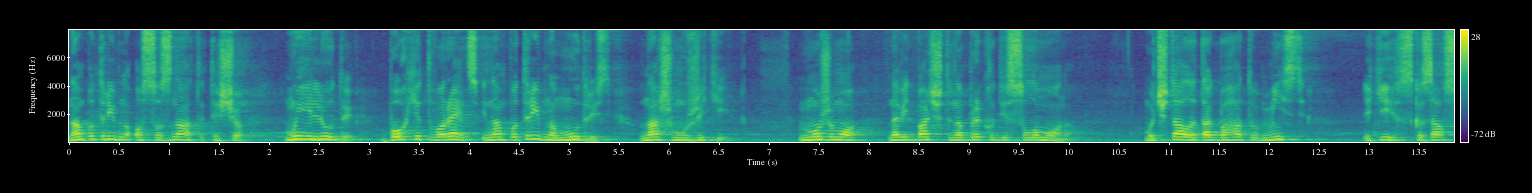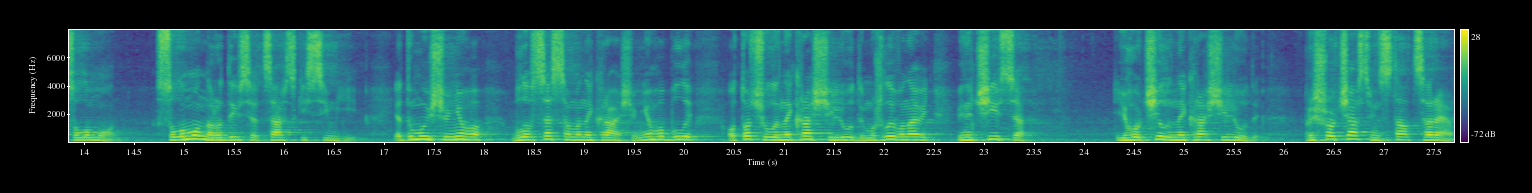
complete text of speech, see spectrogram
нам потрібно осознати те, що ми є люди, Бог є творець, і нам потрібна мудрість в нашому житті. Ми можемо навіть бачити на прикладі Соломона. Ми читали так багато місць, які сказав Соломон. Соломон народився в царській сім'ї. Я думаю, що в нього було все саме найкраще. В нього були оточували найкращі люди. Можливо, навіть він вчився, його вчили найкращі люди. Прийшов час, він став царем.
